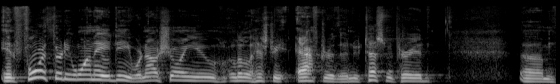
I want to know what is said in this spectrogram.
In 431 AD, we're now showing you a little history after the New Testament period. Um,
